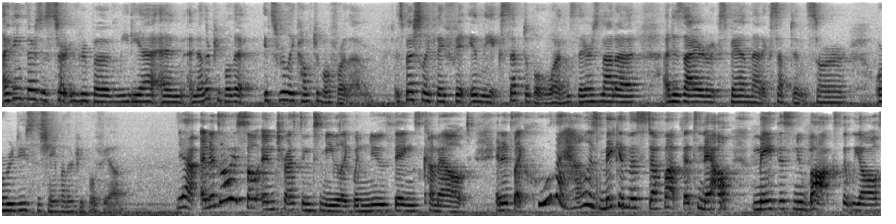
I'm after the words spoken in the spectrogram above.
I think there's a certain group of media and, and other people that it's really comfortable for them, especially if they fit in the acceptable ones. There's not a, a desire to expand that acceptance or or reduce the shame other people feel. Yeah, and it's always so interesting to me, like when new things come out, and it's like, who the hell is making this stuff up that's now made this new box that we all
